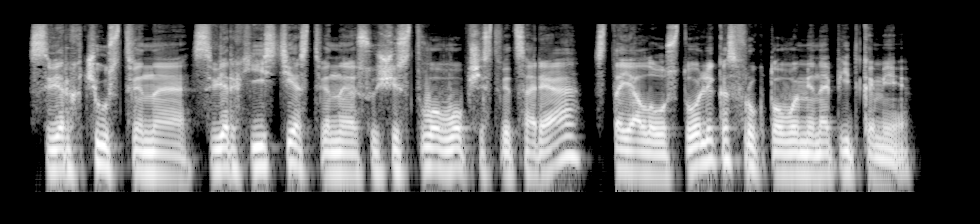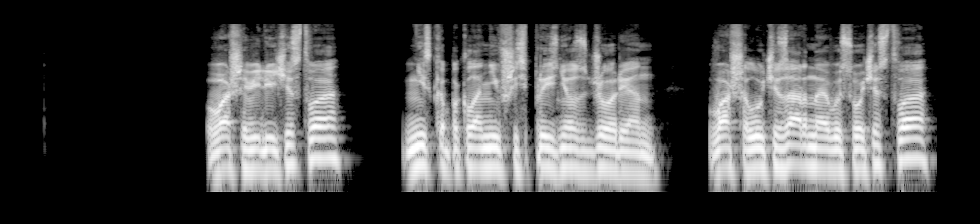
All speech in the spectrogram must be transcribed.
Сверхчувственное, сверхъестественное существо в обществе царя стояло у столика с фруктовыми напитками. «Ваше Величество!» – низко поклонившись, произнес Джориан. «Ваше лучезарное высочество,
